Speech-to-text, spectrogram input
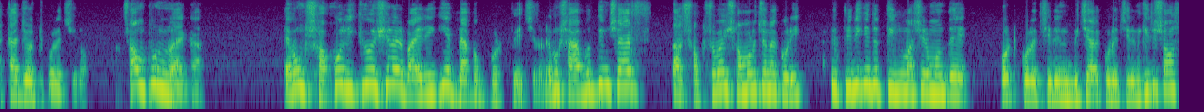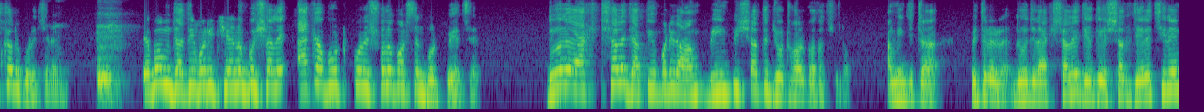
একা জোট করেছিল। সম্পূর্ণ একা। এবং সকল ইকুয়েশনের বাইরে গিয়ে ব্যাপক ভোট পেয়েছিলেন এবং শাহাবুদ্দিন সাহেব তার সবসময় সমালোচনা করি তিনি কিন্তু তিন মাসের মধ্যে ভোট করেছিলেন, বিচার করেছিলেন, কিছু সংস্কারও করেছিলেন। এবং জাতীয় পার্টি ছিয়ানব্বই সালে একা ভোট করে ষোলো পার্সেন্ট ভোট পেয়েছে। দুই হাজার এক সালে জাতীয় পার্টির বিএনপির সাথে জোট হওয়ার কথা ছিল। আমি যেটা ভিতরে দু হাজার এক সালে যেহেতু এরশাদ জেলে ছিলেন,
